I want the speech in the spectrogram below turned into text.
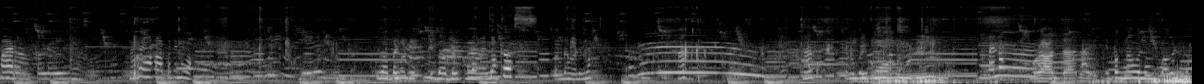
Parang kulay. nasa yung kapatid mo? Ibabalik, ibabalik mo na. Mantikos. Pag nahuli mo. Ha? Ha? Hindi ko mahuli. Anong, Wala eh. Eh, pag nahuli mo, babalik mo.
